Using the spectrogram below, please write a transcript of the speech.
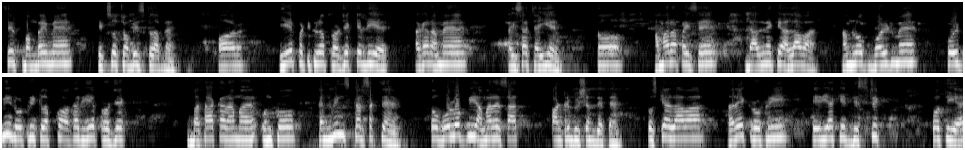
सिर्फ़ बम्बई में 124 क्लब हैं। और ये पर्टिकुलर प्रोजेक्ट के लिए अगर हमें पैसा चाहिए तो हमारा पैसे डालने के अलावा हम लोग वर्ल्ड में कोई भी रोटरी क्लब को अगर ये प्रोजेक्ट बताकर हम उनको कन्विंस कर सकते हैं तो वो लोग भी हमारे साथ कंट्रीब्यूशन देते हैं। उसके अलावा हर एक रोटरी एरिया की डिस्ट्रिक्ट होती है,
